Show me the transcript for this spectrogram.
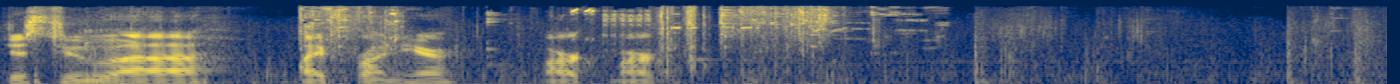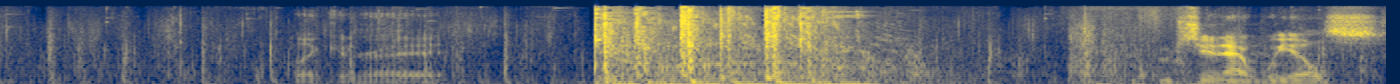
just to uh, my front here. Mark, mark. Flanking right. I'm shooting at wheels.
